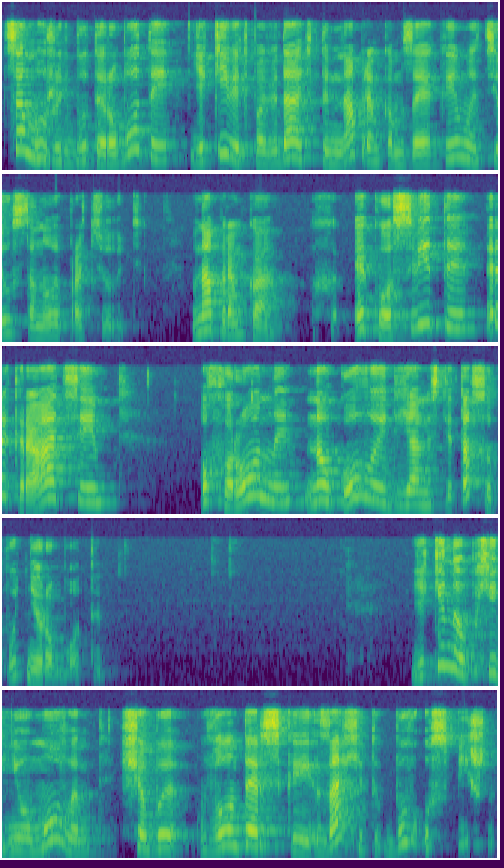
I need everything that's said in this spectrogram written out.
Це можуть бути роботи, які відповідають тим напрямкам, за якими ці установи працюють. В напрямках екоосвіти, рекреації, охорони, наукової діяльності та супутні роботи. Які необхідні умови, щоб волонтерський захід був успішним?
